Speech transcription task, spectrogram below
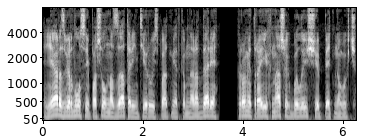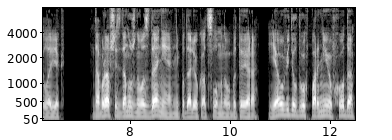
Я развернулся и пошел назад, ориентируясь по отметкам на радаре. Кроме троих наших было еще пять новых человек. Добравшись до нужного здания, неподалеку от сломанного БТРа, я увидел двух парней у входа,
